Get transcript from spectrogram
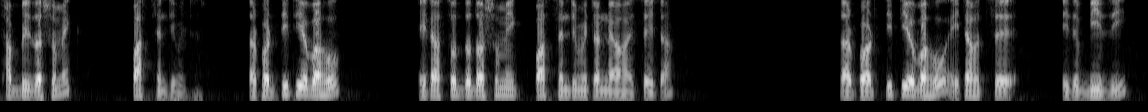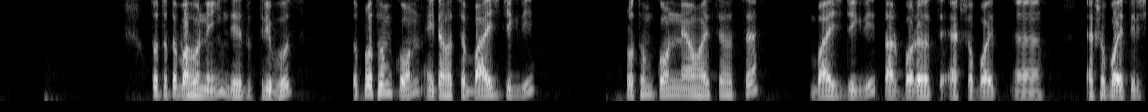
ছাব্বিশ দশমিক পাঁচ সেন্টিমিটার। তারপর দ্বিতীয় বাহু, এটা চোদ্দ দশমিক পাঁচ সেন্টিমিটার নেওয়া হয়েছে এটা। তারপর তৃতীয় বাহু, এটা হচ্ছে এই যে বিজি চতুর্থ বাহু নেই, যেহেতু ত্রিভুজ। তো প্রথম কোণ, এটা হচ্ছে বাইশ ডিগ্রি। প্রথম কোণ নেওয়া হয়েছে হচ্ছে বাইশ ডিগ্রি, তারপরে হচ্ছে একশো একশো পঁয়ত্রিশ,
